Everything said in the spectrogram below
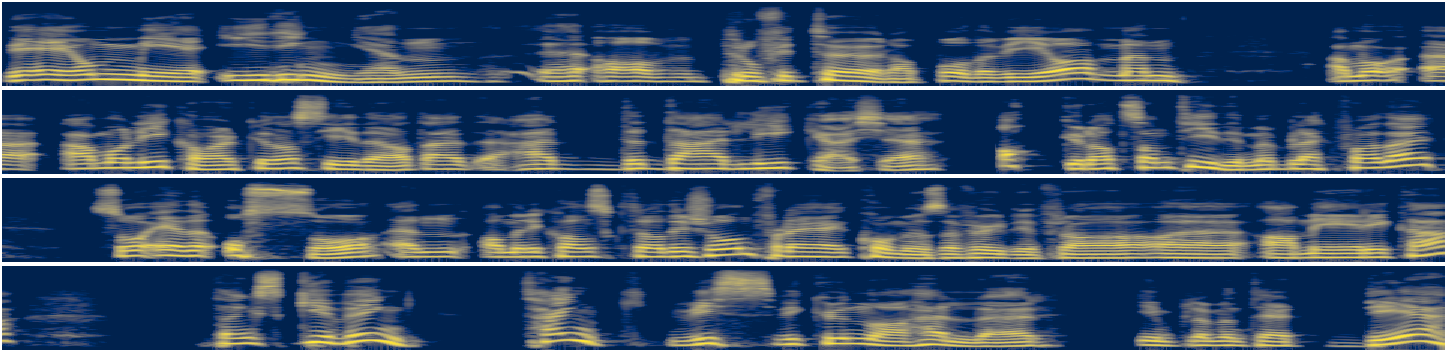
vi er jo med i ringen eh, av profitører på det, vi òg, men jeg må, jeg jeg må likevel kunne si det at jeg, jeg, det der liker jeg ikke. Akkurat samtidig med Black Friday så er det også en amerikansk tradisjon, for det kommer jo selvfølgelig fra eh, Amerika. Thanksgiving. Tenk hvis vi kunne heller implementert det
